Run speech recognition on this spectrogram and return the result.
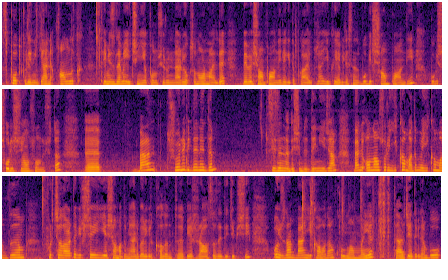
spot cleaning yani anlık temizleme için yapılmış ürünler yoksa normalde bebe şampuanı ile gidip gayet güzel yıkayabilirsiniz. Bu bir şampuan değil. Bu bir solüsyon sonuçta. Ee, ben şöyle bir denedim. Sizinle de şimdi deneyeceğim. Ben ondan sonra yıkamadım ve yıkamadığım fırçalarda bir şey yaşamadım. Yani böyle bir kalıntı, bir rahatsız edici bir şey. O yüzden ben yıkamadan kullanmayı tercih edebilirim. Bu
